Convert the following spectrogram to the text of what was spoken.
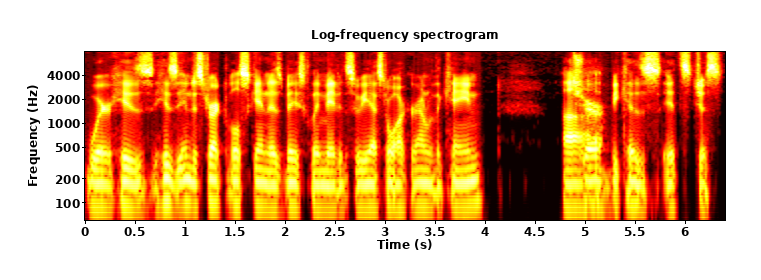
where his his indestructible skin has basically made it so he has to walk around with a cane uh Sure. because it's just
